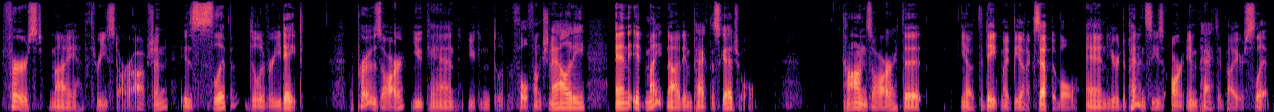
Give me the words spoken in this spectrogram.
First, my three star option is slip delivery date. The pros are you can you can deliver full functionality and it might not impact the schedule. Cons are that you know the date might be unacceptable and your dependencies aren't impacted by your slip.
